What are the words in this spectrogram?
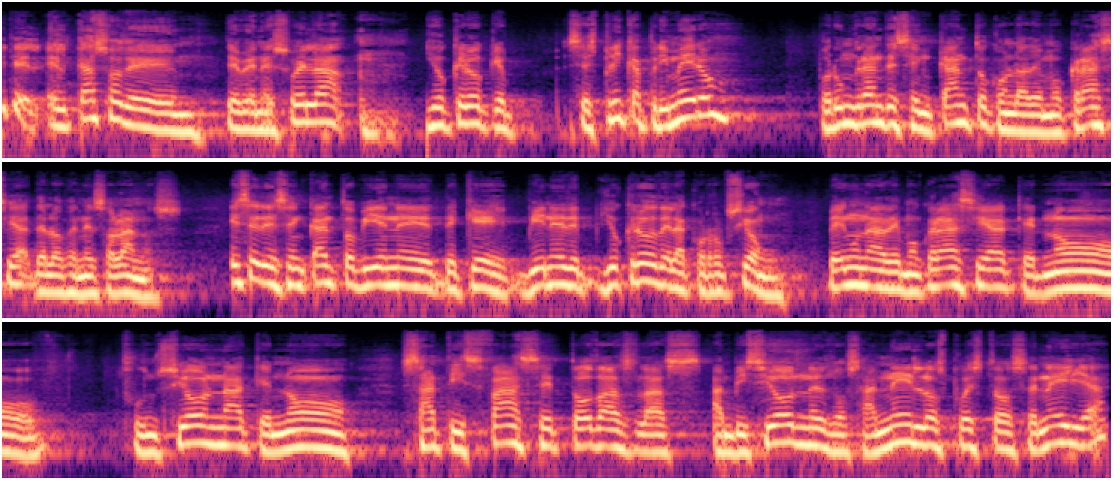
Mire, el, caso de Venezuela yo creo que se explica primero por un gran desencanto con la democracia de los venezolanos. Ese desencanto viene de qué? Viene, de, yo creo, de la corrupción. Ven una democracia que no funciona, que no satisface todas las ambiciones, los anhelos puestos en ella,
